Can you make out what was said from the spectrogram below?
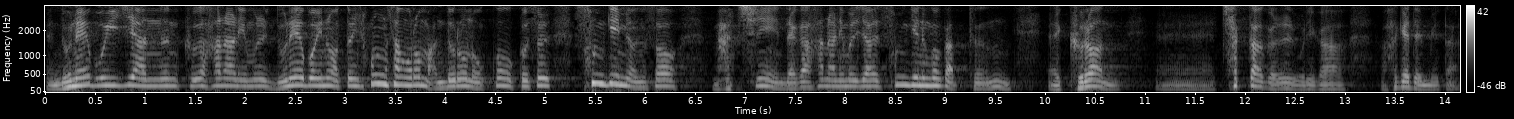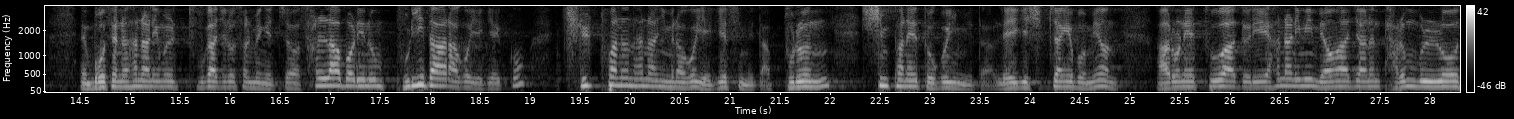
눈에 보이지 않는 그 하나님을 눈에 보이는 어떤 형상으로 만들어 놓고 그것을 섬기면서 마치 내가 하나님을 잘 섬기는 것 같은 그런 착각을 우리가 하게 됩니다. 모세는 하나님을 두 가지로 설명했죠. 살라버리는 불이다라고 얘기했고 질투하는 하나님이라고 얘기했습니다. 불은 심판의 도구입니다. 레기 10장에 보면 아론의 두 아들이 하나님이 명하지 않은 다른 물로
